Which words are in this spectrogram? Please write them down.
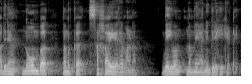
അതിന് നോമ്പ് നമുക്ക് സഹായകരമാണ്. ദൈവം നമ്മെ അനുഗ്രഹിക്കട്ടെ.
